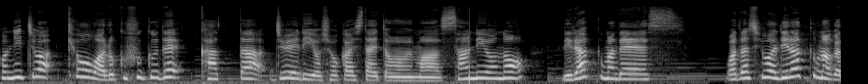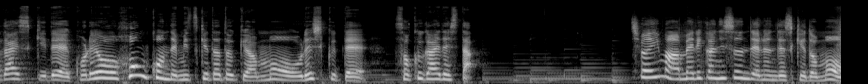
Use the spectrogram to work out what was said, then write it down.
こんにちは。今日は六福で買ったジュエリーを紹介したいと思います。サンリオのリラックマです。私はリラックマが大好きで、これを香港で見つけた時はもう嬉しくて即買いでした。私は今アメリカに住んでるんですけども、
